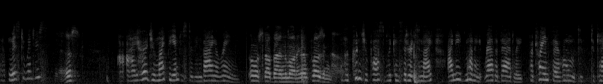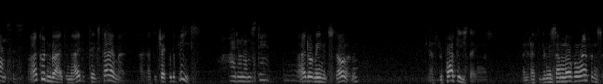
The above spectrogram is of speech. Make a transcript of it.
Uh, Mr. Winters, Yes? I-, I heard you might be interested in buying a ring. Oh, stop by in the morning. I'm closing now. Well, couldn't you possibly consider it tonight? I need money rather badly for train fare home to, to Kansas. I couldn't buy it tonight. It takes time. I, I'd have to check with the police. I don't understand. I don't mean it's stolen. You have to report these things. And you'd have to give me some local references.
